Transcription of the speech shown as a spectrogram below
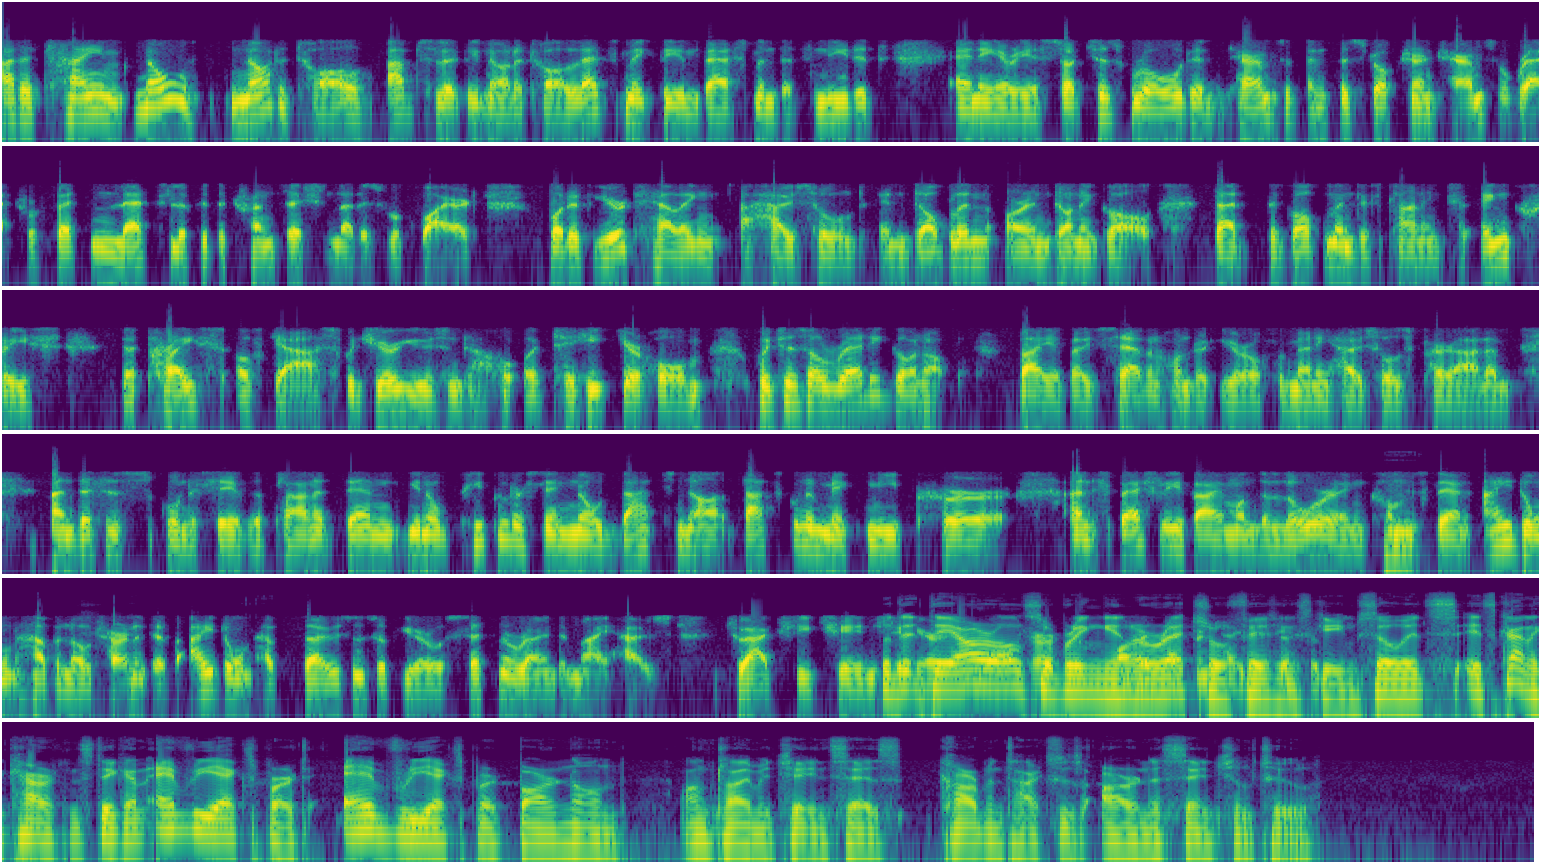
at a time, no, not at all. Absolutely not at all. Let's make the investment that's needed in areas such as road, in terms of infrastructure, in terms of retrofitting. Let's look at the transition that is required. But if you're telling a household in Dublin or in Donegal that the government is planning to increase the price of gas, which you're using to, to heat your home, which has already gone up by about 700 euro for many households per annum, and this is going to save the planet, then you know people are saying no, that's not. That's going to make me poor, and especially if I'm on the lower incomes, then I don't have an alternative. I don't have thousands of euros sitting around in my house to actually change. But the they are also bringing in a retrofitting scheme, so it's it's kind of carrot and stick, and every expert, every expert bar none on climate change says carbon taxes are an essential tool.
